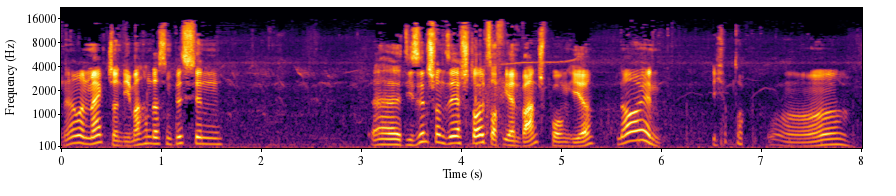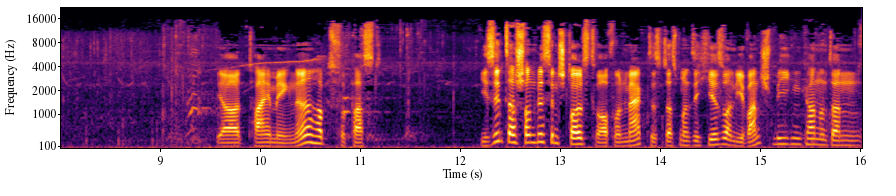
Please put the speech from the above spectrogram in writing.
Ja, man merkt schon, die machen das ein bisschen... Äh, die sind schon sehr stolz auf ihren Wandsprung hier. Nein! Ich hab doch... Oh. Ja, Timing, ne? Hab's verpasst. Die sind da schon ein bisschen stolz drauf. Man merkt es, dass man sich hier so an die Wand schmiegen kann und dann...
